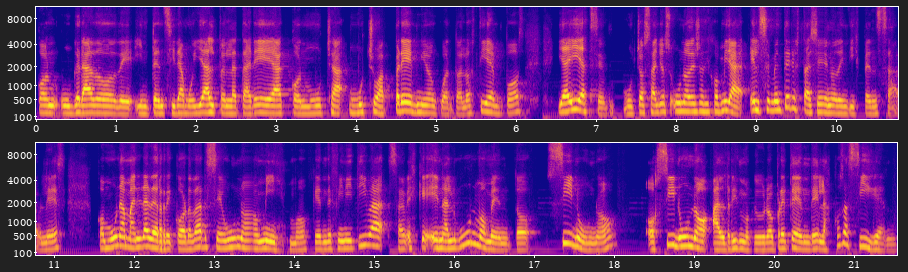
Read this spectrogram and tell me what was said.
con un grado de intensidad muy alto en la tarea, con mucha, mucho apremio en cuanto a los tiempos. Y ahí hace muchos años uno de ellos dijo, mira, el cementerio está lleno de indispensables, como una manera de recordarse uno mismo, que en definitiva, sabes que en algún momento, sin uno, o sin uno al ritmo que uno pretende, las cosas siguen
